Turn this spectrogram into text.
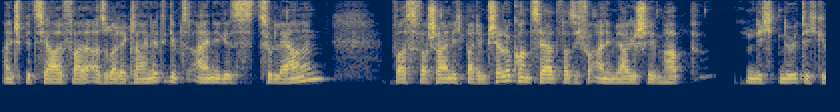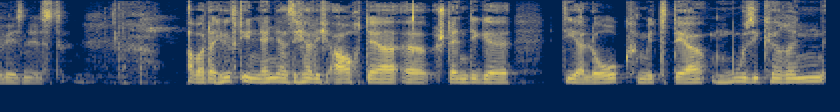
ein Spezialfall. Also bei der Klarinette gibt es einiges zu lernen, was wahrscheinlich bei dem Cellokonzert, was ich vor einem Jahr geschrieben habe, nicht nötig gewesen ist. Aber da hilft Ihnen ja sicherlich auch der äh, ständige Dialog mit der Musikerin,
